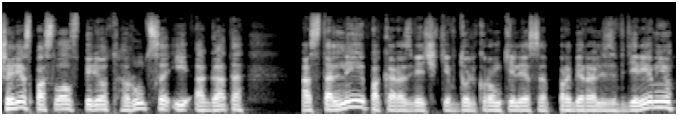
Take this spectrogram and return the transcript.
Шерез послал вперед Руца и Агата. Остальные, пока разведчики вдоль кромки леса пробирались в деревню,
